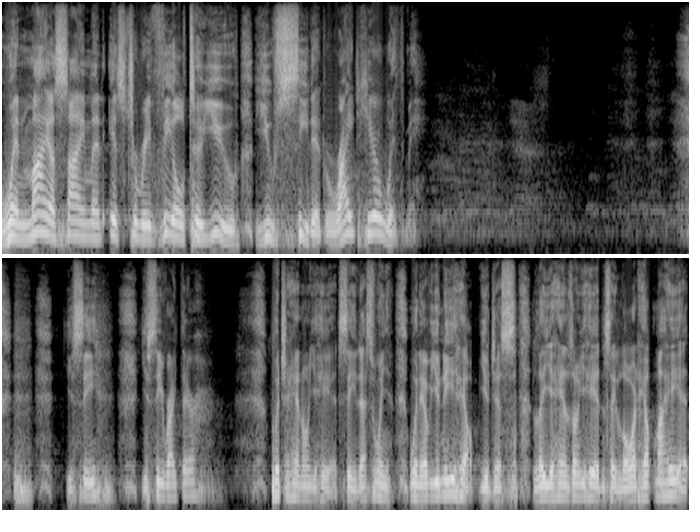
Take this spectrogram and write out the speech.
when my assignment is to reveal to you, you seated right here with me. You see, you see right there? Put your hand on your head. See, that's when, whenever you need help, you just lay your hands on your head and say, Lord, help my head.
